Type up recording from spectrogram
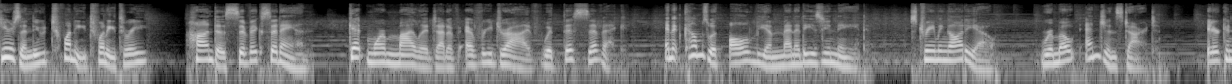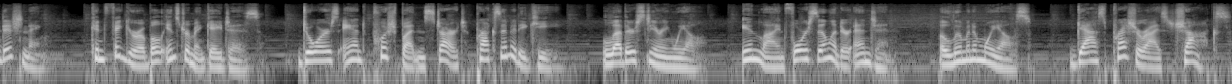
Here's a new 2023 Honda Civic Sedan. Get more mileage out of every drive with this Civic. And it comes with all the amenities you need streaming audio, remote engine start, air conditioning, configurable instrument gauges, doors and push button start proximity key, leather steering wheel, inline four cylinder engine, aluminum wheels, gas pressurized shocks,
